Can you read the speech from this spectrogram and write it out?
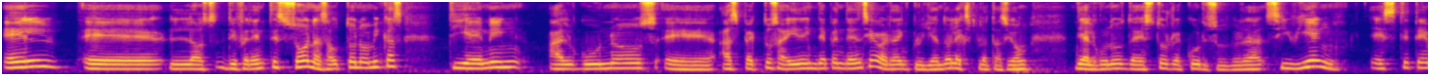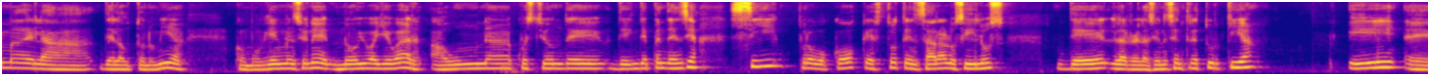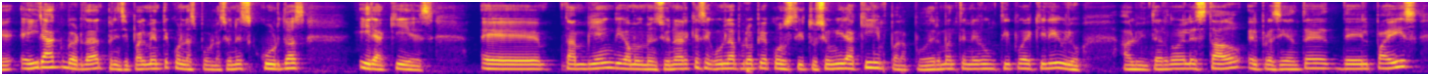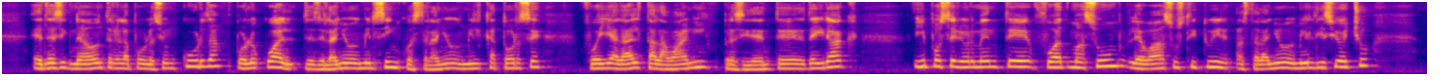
el, eh, las diferentes zonas autonómicas tienen algunos eh, aspectos ahí de independencia, ¿verdad? Incluyendo la explotación de algunos de estos recursos, ¿verdad? Si bien este tema de la, de la autonomía, como bien mencioné, no iba a llevar a una cuestión de, independencia, sí provocó que esto tensara los hilos de las relaciones entre Turquía y, eh, e Irak, ¿verdad? Principalmente con las poblaciones kurdas iraquíes. Eh, también, digamos, mencionar que según la propia constitución iraquí, para poder mantener un tipo de equilibrio a lo interno del Estado, el presidente del país es designado entre la población kurda, por lo cual desde el año 2005 hasta el año 2014 fue Yalal Talabani, presidente de Irak, y posteriormente Fuad Masum le va a sustituir hasta el año 2018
